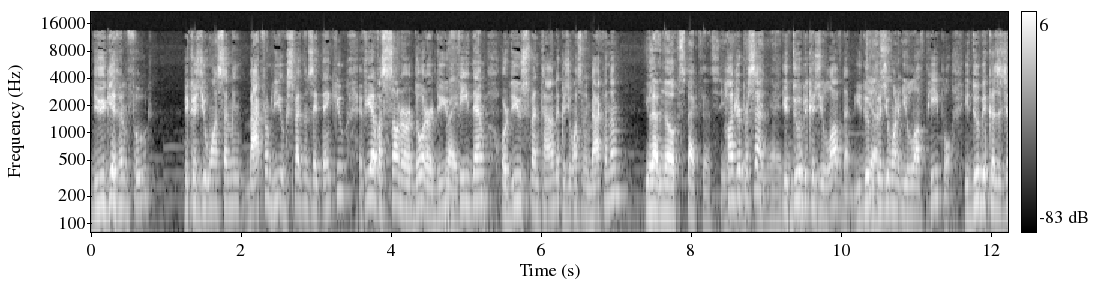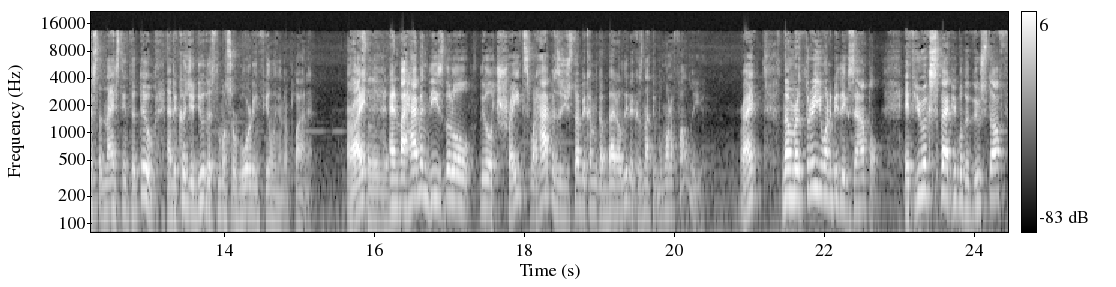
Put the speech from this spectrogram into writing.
do you give him food because you want something back from him? Do you expect them to say thank you? If you have a son or a daughter, do you Right. feed them or do you spend time because you want something back from them? You have no expectancy. Hundred percent. You do it because you love them. You do it Yes. because you want to you love people. You do it because it's just a nice thing to do, and because you do this, the most rewarding feeling on the planet. All right. Absolutely. And by having these little little traits, what happens is you start becoming a better leader because now people want to follow you. Right. Number three, you want to be the example. If you expect people to do stuff,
